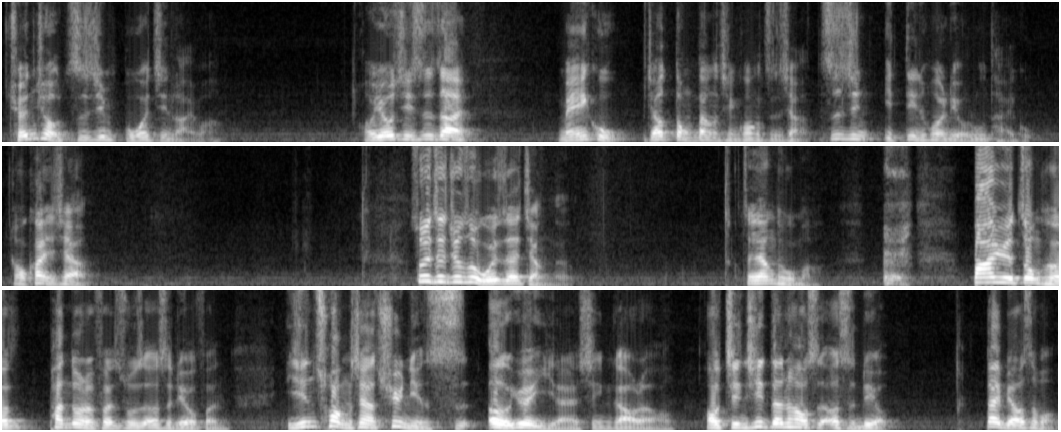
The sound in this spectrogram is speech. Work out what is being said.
全球资金不会进来吗？哦，尤其是在美股比较动荡的情况之下，资金一定会流入台股。那我看一下，所以这就是我一直在讲的。这张图嘛，八月综合判断的分数是二十六分，已经创下去年十二月以来的新高了哦。哦，景气灯号是二十六，代表什么？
